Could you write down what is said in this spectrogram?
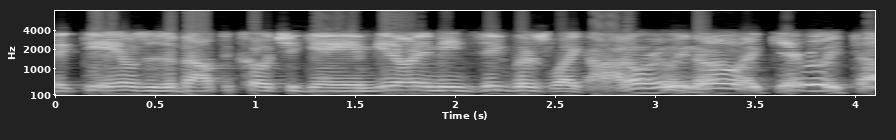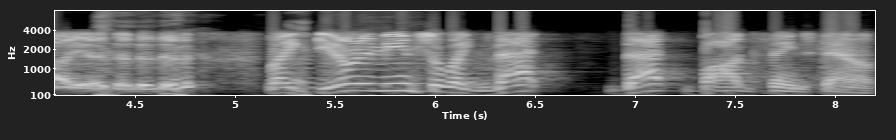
McDaniels is about to coach a game. You know what I mean? Ziegler's like, I don't really know. I can't really tell you. like, you know what I mean? So like that that bogged things down.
